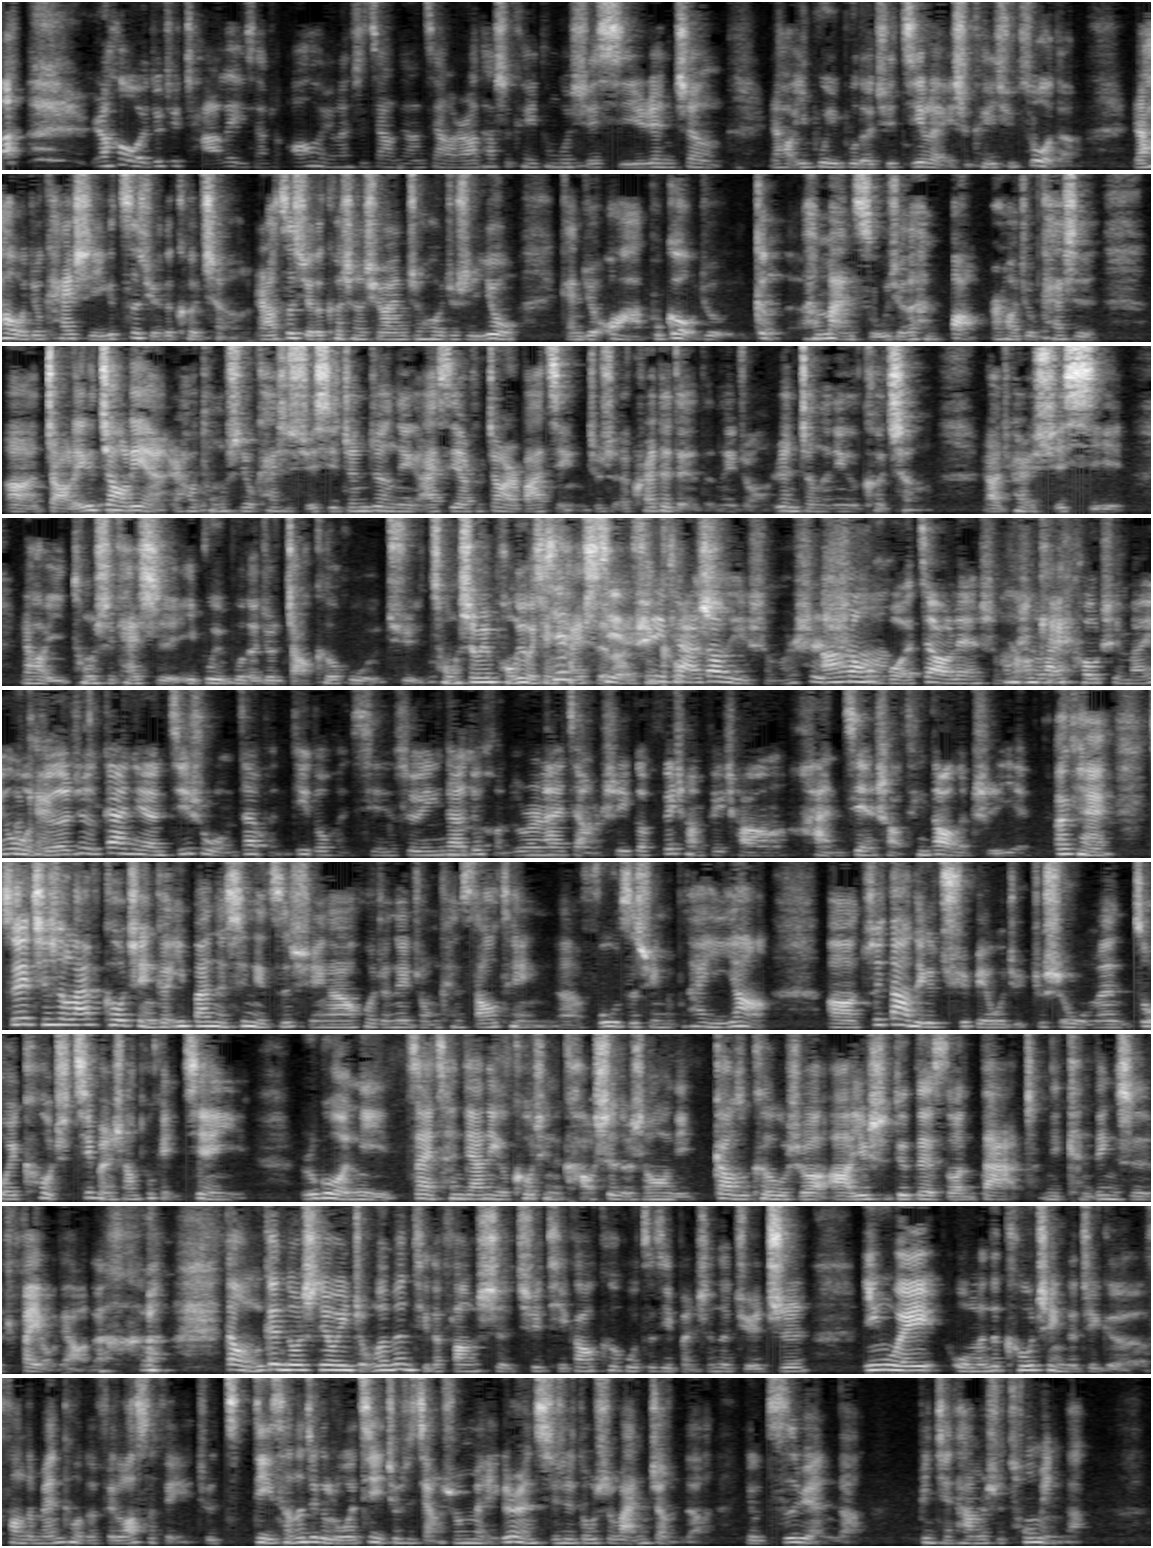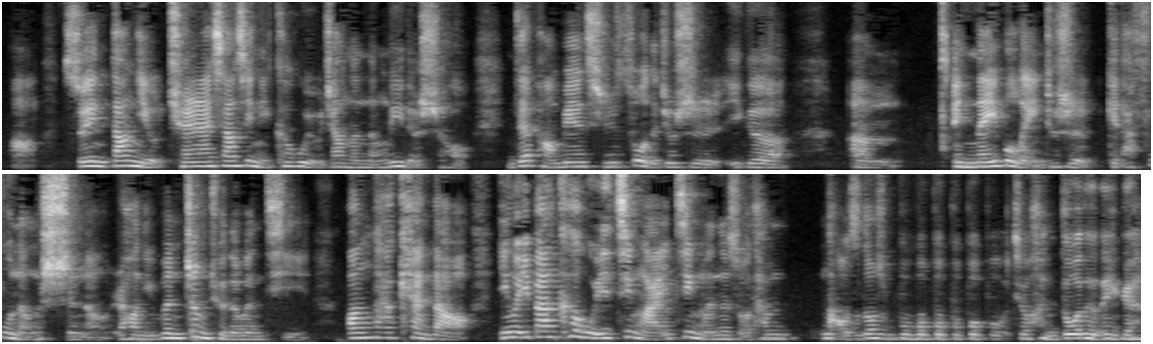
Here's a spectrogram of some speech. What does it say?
然后我就去查了一下，说哦，原来是这样这样这样。然后它是可以通过学习认证，然后一步一步的去积累，是可以去做的。然后我就开始一个自学的课程，然后自学的课程学完之后，就是又感觉哇不够，就更很满足，觉得很棒，然后就开始呃找了一个教练，然后同时又开始学习真正那个 ICF 正儿八经就是 accredited 的那种认证的那个课程，然后就开始学习，然后同时开始一步一步的就找客户去从身边朋友先先开始了解释一下到底什么是啊生活教练，什么是 life coaching 吧，因为我觉得这个概念，即使我们在本地都很新，所以应该嗯对很多人来讲是一个非常非常罕见、少听到的职业。OK，所以其实 life coaching 跟一般的心理咨询啊，或者那种 consulting 呃服务咨询都不太一样。啊、最大的一个区别，我觉得就是我们作为 coach 基本上不给建议。如果你在参加那个 coaching 的考试的时候，你告诉客户说啊，you should do this or that，你肯定是 fail 掉的。但我们更多是用一种问问题的方式去提高客户自己本身的觉知，因为我们的 coaching 的这个 fundamental 的 philosophy 就底层的这个逻辑，就是讲说每个人其实都是完整的、有资源的，并且他们是聪明的。啊，所以当你有全然相信你客户有这样的能力的时候，你在旁边其实做的就是一个嗯 enabling，就是给他赋能实能，然后你问正确的问题，帮他看到，因为一般客户一进来一进门的时候，他们脑子都是不不不不不不，就很多的那个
